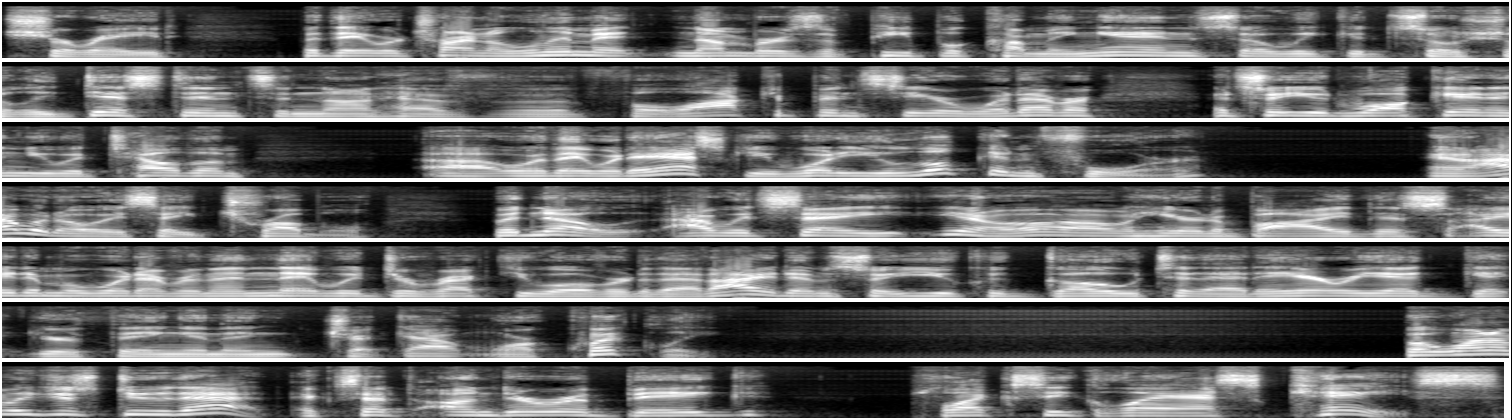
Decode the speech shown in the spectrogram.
charade but they were trying to limit numbers of people coming in so we could socially distance and not have uh, full occupancy or whatever. And so you'd walk in and you would tell them, uh, or they would ask you, "What are you looking for?" And I would always say trouble, but no, I would say, you know, oh, I'm here to buy this item or whatever. And then they would direct you over to that item so you could go to that area, get your thing, and then check out more quickly. But why don't we just do that? Except under a big plexiglass case,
